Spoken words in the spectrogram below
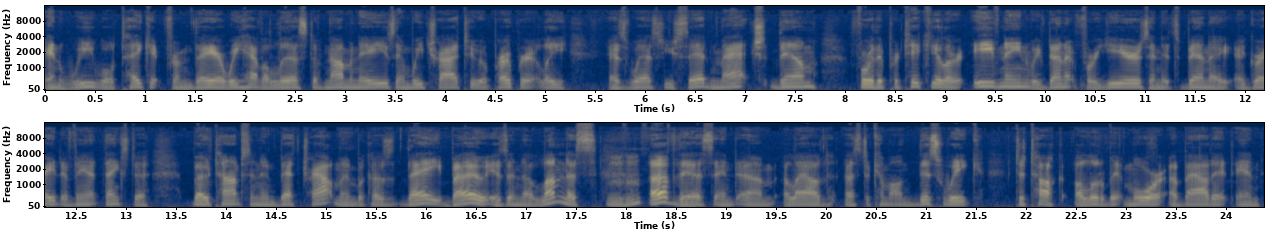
And we will take it from there. We have a list of nominees and we try to appropriately, as Wes, you said, match them for the particular evening. We've done it for years, and it's been a, a great event. Thanks to Bo Thompson and Beth Troutman because they Bo is an alumnus mm-hmm. of this and um, allowed us to come on this week to talk a little bit more about it and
